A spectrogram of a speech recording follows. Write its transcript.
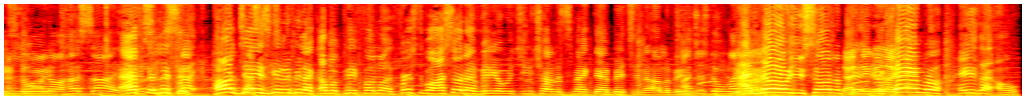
is going on her side. After, That shit is listen, whack. how Jay's gonna be like, I'm gonna pay for a lawyer. First of all, I saw that video with you trying to smack that bitch in the elevator. I just don't like I that. know you saw the, That the like- camera, and he's like, oh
